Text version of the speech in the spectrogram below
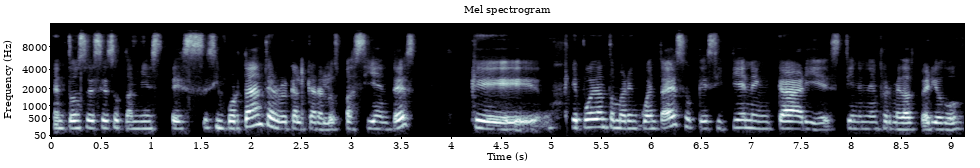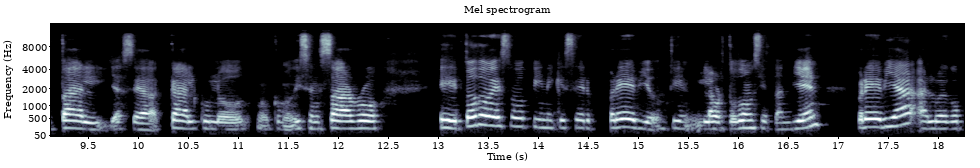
Entonces, eso también es, es, importante recalcar a los pacientes que, puedan tomar en cuenta eso, que si tienen caries, tienen enfermedad periodontal, ya sea cálculo, como dicen sarro, eh, todo eso tiene que ser previo, la ortodoncia también, previa a luego,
